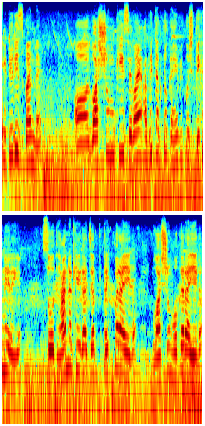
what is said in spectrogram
इटरीज बंद है और वॉशरूम की सेवाएँ अभी तक तो कहीं भी कुछ दिख नहीं रही है। सो ध्यान रखिएगा, जब ट्रिक पर आइएगा वॉशरूम होकर आइएगा,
